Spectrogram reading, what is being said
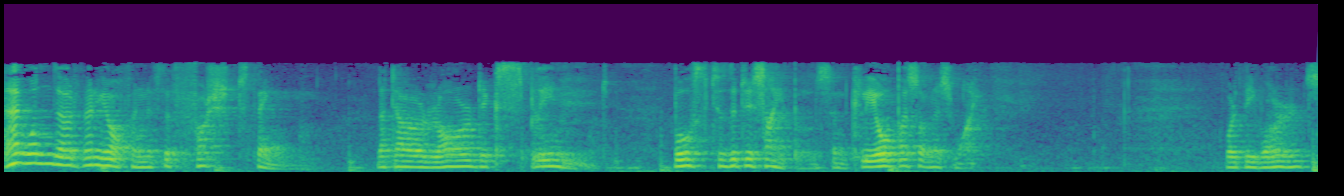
I wonder very often if the first thing that our Lord explained both to the disciples and Cleopas and his wife were the words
